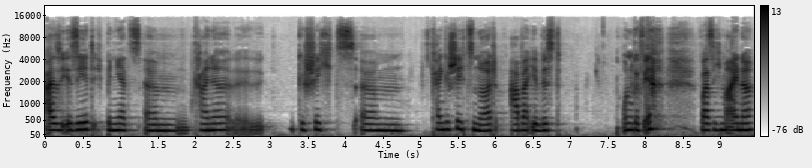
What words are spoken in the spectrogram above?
Also ihr seht, ich bin jetzt ähm, keine äh, Geschichts, ähm, kein Geschichtsnerd, aber ihr wisst ungefähr, was ich meine.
